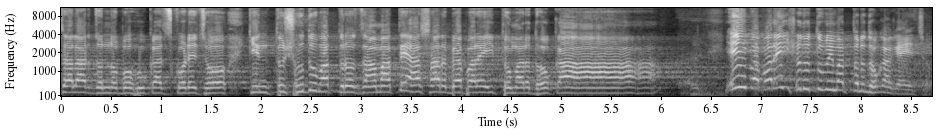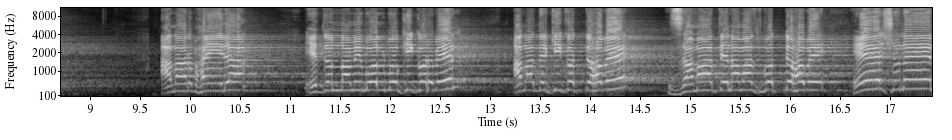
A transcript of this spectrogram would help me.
চালার জন্য বহু কাজ করেছ, কিন্তু শুধুমাত্র জামাতে আসার ব্যাপারেই তোমার ধোকা। এই ব্যাপারেই শুধু তুমি মাত্র ধোকা খেয়েছো। আমার ভাইরা এজন্য আমি বলব, কি করবেন? আমাদের কি করতে হবে? জামাতে নামাজ পড়তে হবে। এ শুনেন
